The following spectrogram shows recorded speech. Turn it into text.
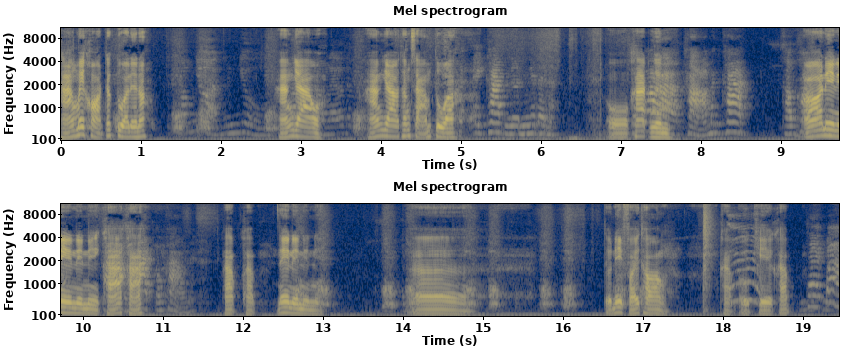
หางไม่ขอดทักตัวเลยเนาะต้องยอดมันอยู่หางยาวแล้วแต่หางยาวทั้งสามตัวไอ้คาดเงินก็ได้น่ะโอ้คาดเงินพราะว่าขามันคาดเขาขาอ๋อนี่นี่นี่นี่ขาขาคดขาวๆนะครับครับนี่นี่นี่นี่ เออตัวนี้ฝอยทองครับโอเคครับใช่เปล่า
